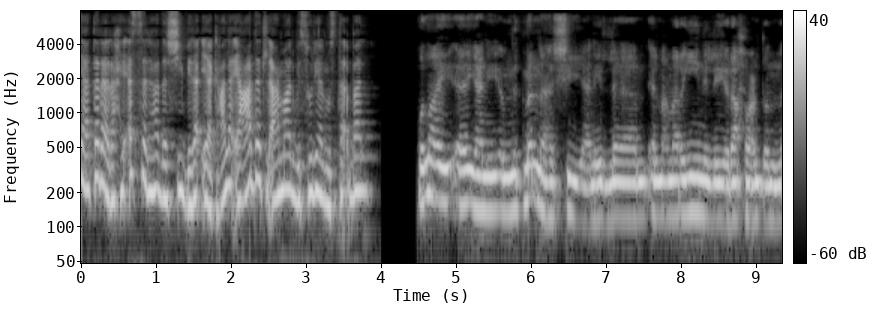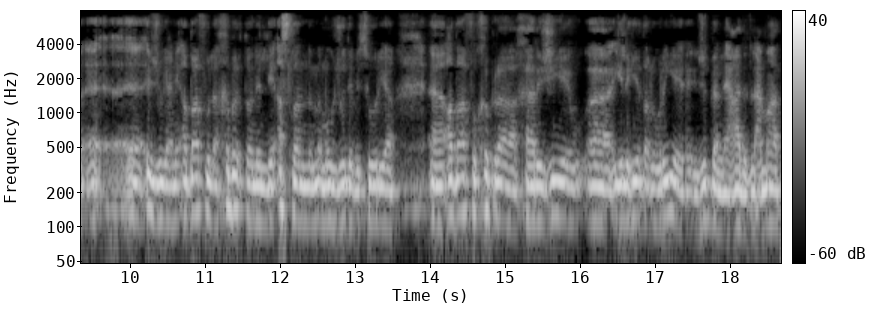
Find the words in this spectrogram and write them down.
يا ترى رح يأثر هذا الشيء برأيك على إعادة الأعمار بسوريا المستقبل؟ والله آه، يعني بنتمنى هالشيء يعني ال- المعماريين اللي راحوا عندهم آه، آه، إجوا يعني أضافوا لخبرتهم اللي أصلا موجودة بسوريا أضافوا خبرة خارجية اللي هي ضرورية جدا لإعادة الأعمار.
